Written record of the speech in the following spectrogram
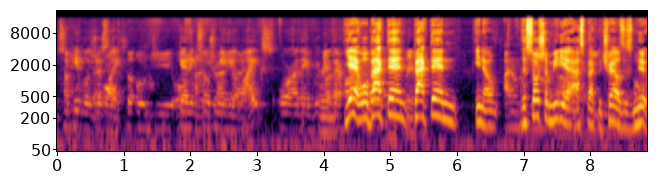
Some people are just like the OG getting social media guy. likes, or are they? Are they Yeah, well back then back then you know the social media aspect of trails is new.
